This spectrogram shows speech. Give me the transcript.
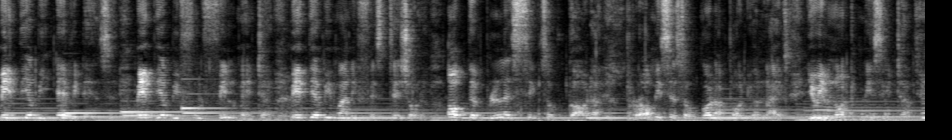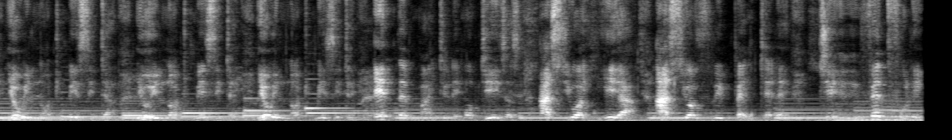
may there be evidence, may there be fulfillment, may there be manifestation of the blessings of God, promises of God upon your life. You will not miss it. You will not miss it. You will not miss it. You will not miss it. In the mighty name of Jesus, as you are here, as you have repented faithfully,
